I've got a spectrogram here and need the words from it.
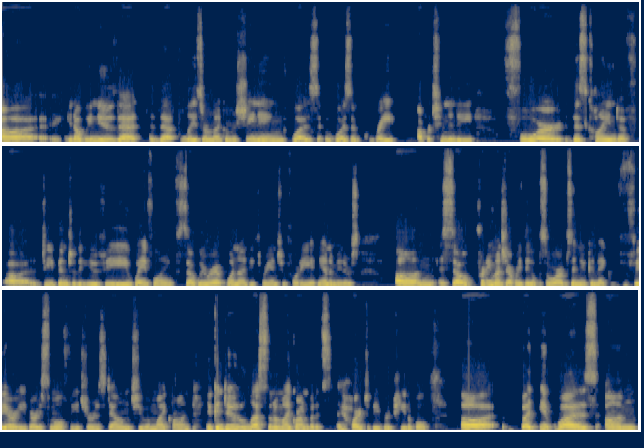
uh, you know, we knew that that laser micromachining was was a great opportunity for this kind of uh, deep into the UV wavelength. So we were at 193 and 248 nanometers. Um, so pretty much everything absorbs, and you can make very, very small features down to a micron. You can do less than a micron, but it's hard to be repeatable. Uh, but it was um,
